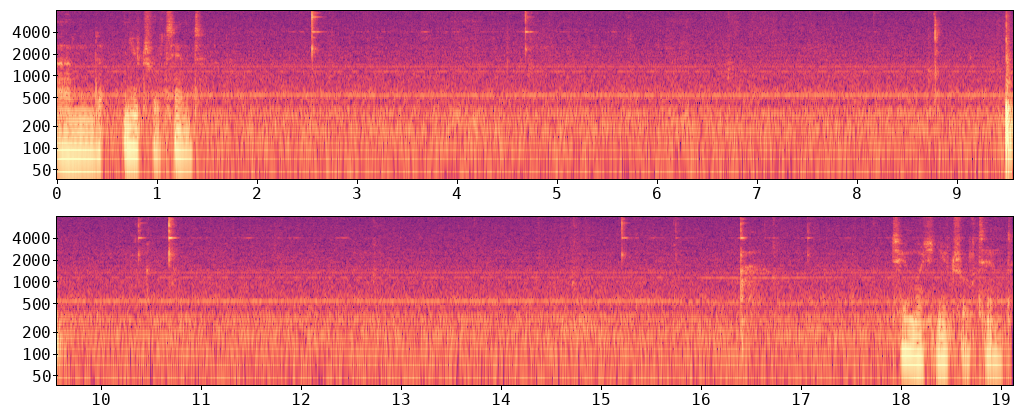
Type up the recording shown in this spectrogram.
and neutral tint. Too much neutral tint.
